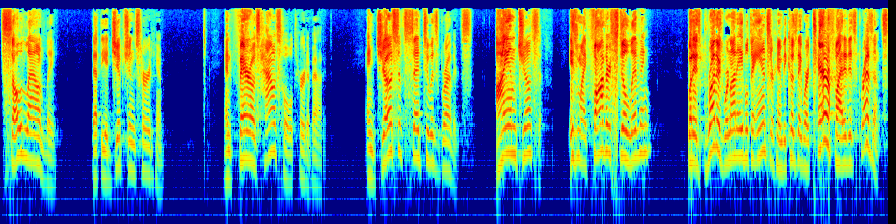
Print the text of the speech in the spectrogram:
so loudly that the Egyptians heard him. And Pharaoh's household heard about it. And Joseph said to his brothers, I am Joseph. Is my father still living? But his brothers were not able to answer him because they were terrified at his presence.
